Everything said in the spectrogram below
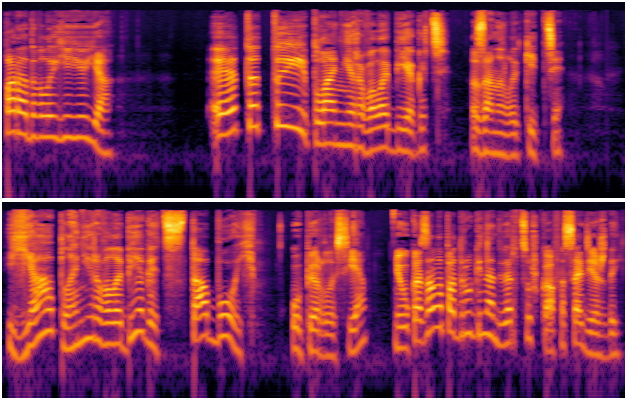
порадовала ее я. «Это ты планировала бегать», — заныла Китти. «Я планировала бегать с тобой», — уперлась я, — и указала подруге на дверцу шкафа с одеждой.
